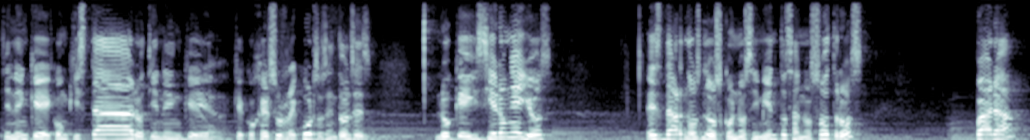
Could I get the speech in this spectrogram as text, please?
tienen que conquistar o tienen que, coger sus recursos. Entonces, lo que hicieron ellos es darnos los conocimientos a nosotros para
